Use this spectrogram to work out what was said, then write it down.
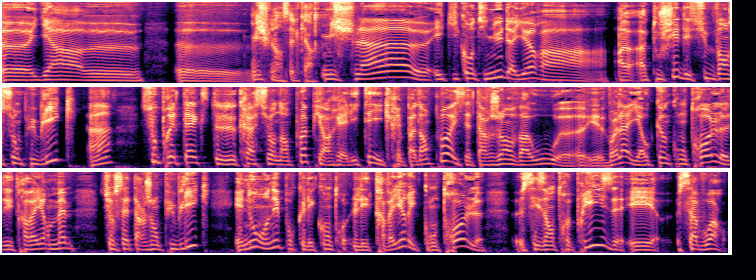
Euh, il y a euh, euh, Michelin, c'est le cas. Michelin euh, et qui continue d'ailleurs à, à, à toucher des subventions publiques, hein, sous prétexte de création d'emplois, puis en réalité, ils créent pas d'emplois et cet argent va où euh, et Voilà, il y a aucun contrôle des travailleurs même sur cet argent public. Et nous, on est pour que les, les travailleurs ils contrôlent euh, ces entreprises et savoir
